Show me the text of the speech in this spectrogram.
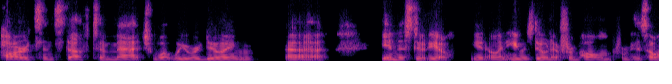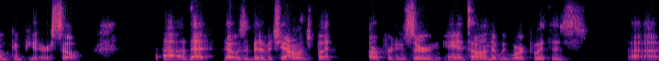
parts and stuff to match what we were doing uh, in the studio, you know, and he was doing it from home, from his home computer. So uh, that that was a bit of a challenge. But our producer Anton that we worked with is uh,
